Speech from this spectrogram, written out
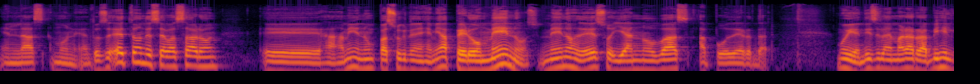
en las monedas. Entonces, esto es donde se basaron eh, en un pasuk de Nehemiah, pero menos, menos de eso ya no vas a poder dar. Muy bien, dice la Emara Rabbi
